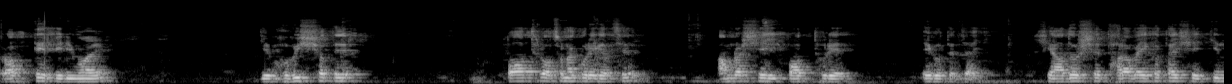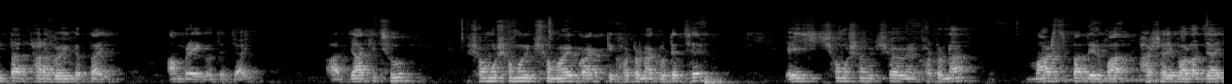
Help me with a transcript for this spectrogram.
রক্তের বিনিময়ে যে ভবিষ্যতের পথ রচনা করে গেছে, আমরা সেই পথ ধরে এগোতে চাই। সে আদর্শের ধারাবাহিকতায়, সেই চিন্তার ধারাবাহিকতায় আমরা এগোতে চাই। আর যা কিছু সমসাময়িক সময়ে কয়েকটি ঘটনা ঘটেছে, এই সমসাময়িক সময়ের ঘটনা মার্ক্সবাদের ভাষায় বলা যায়।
